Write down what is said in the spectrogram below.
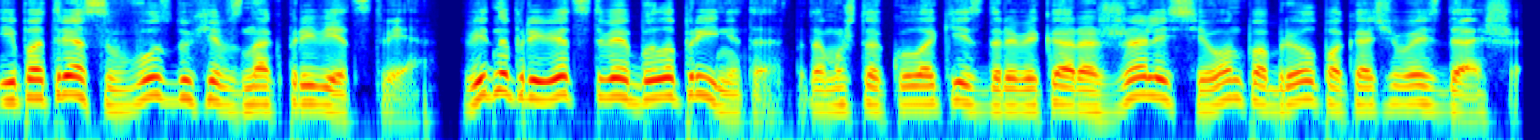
и потряс в воздухе в знак приветствия. Видно, приветствие было принято, потому что кулаки здоровяка разжались, и он побрел, покачиваясь дальше,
